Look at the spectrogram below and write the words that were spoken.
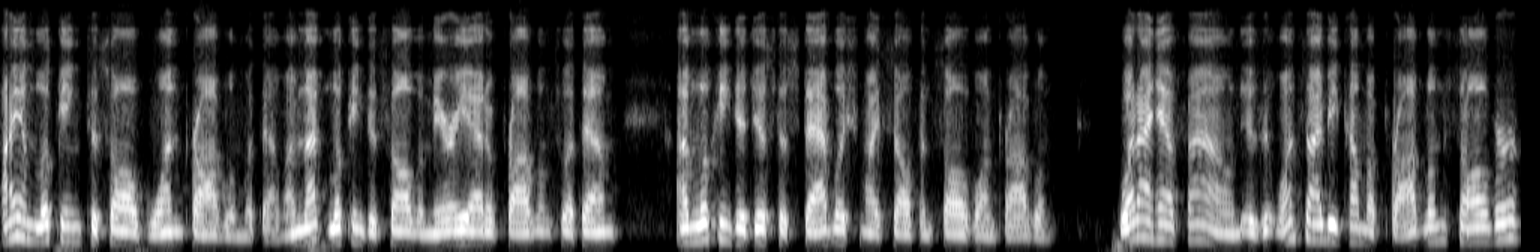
I am looking to solve one problem with them. I'm not looking to solve a myriad of problems with them. I'm looking to just establish myself and solve one problem. What I have found is that once I become a problem solver,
